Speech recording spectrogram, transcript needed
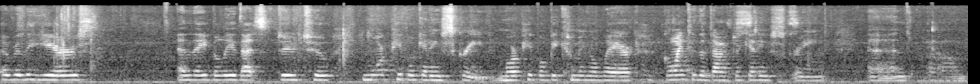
over the years, and they believe that's due to more people getting screened, more people becoming aware, going to the doctor, getting screened, and um,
